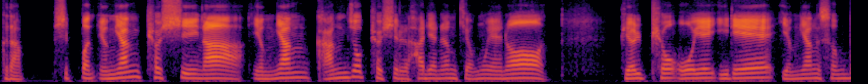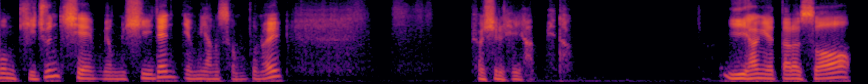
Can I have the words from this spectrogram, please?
그 다음 10번 영양 표시나 영양 강조 표시를 하려는 경우에는 별표 5의 1의 영양 성분 기준치에 명시된 영양 성분을 표시를 해야 합니다. 이 항에 따라서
